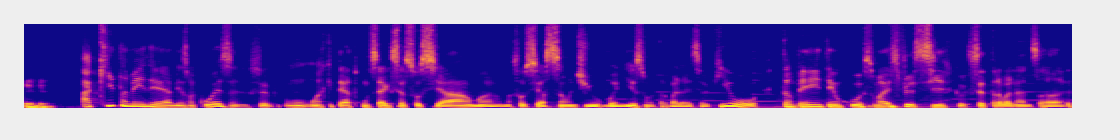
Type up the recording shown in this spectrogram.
Uhum. Aqui também é a mesma coisa? Um, arquiteto consegue se associar a uma, uma associação de urbanismo, trabalhar isso aqui? Ou também tem um curso mais específico que você trabalhar nessa área?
